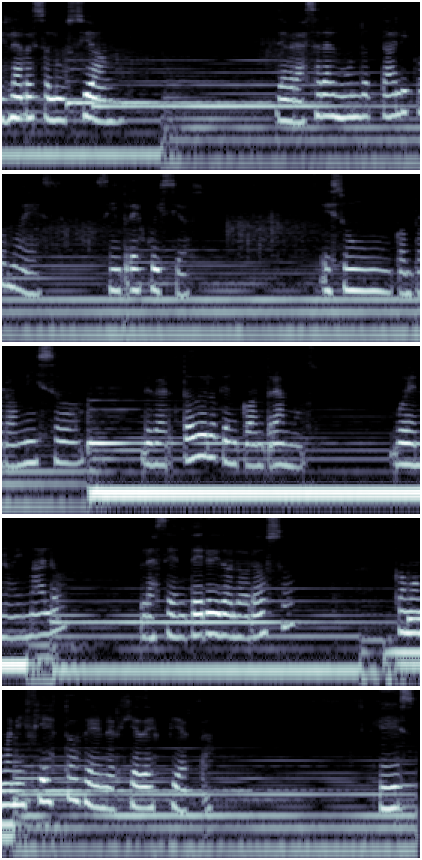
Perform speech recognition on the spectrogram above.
es la resolución de abrazar al mundo tal y como es sin prejuicios. Es un compromiso de ver todo lo que encontramos, bueno y malo, placentero y doloroso, como manifiestos de energía despierta. Es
